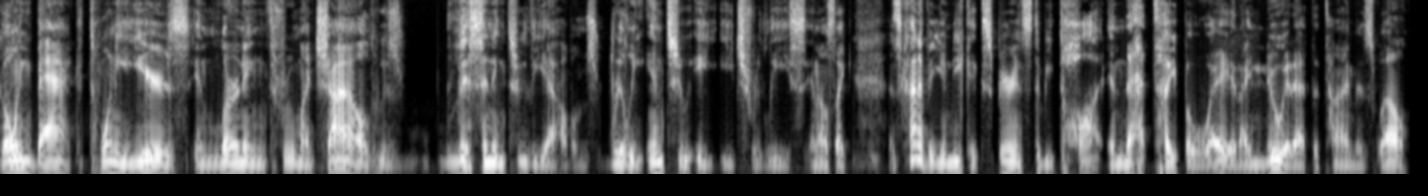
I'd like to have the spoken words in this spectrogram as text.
going back 20 years and learning through my child who's listening to the albums really into e- each release and i was like Mm-hmm. it's kind of a unique experience to be taught in that type of way and i knew it at the time as well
